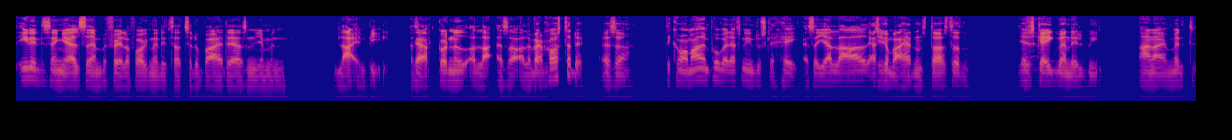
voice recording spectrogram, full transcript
en af de ting, jeg altid anbefaler folk, når de tager til Dubai, det er sådan, jamen, lej en bil. Altså, ja. gå ned og lej, altså, og Hvad koster det? Altså... Det kommer meget ind på, hvad det er for en, du skal have. Altså, jeg lejede... Jeg skal bare have den største. Ja. Det skal ikke være en elbil. Nej, nej, men det,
